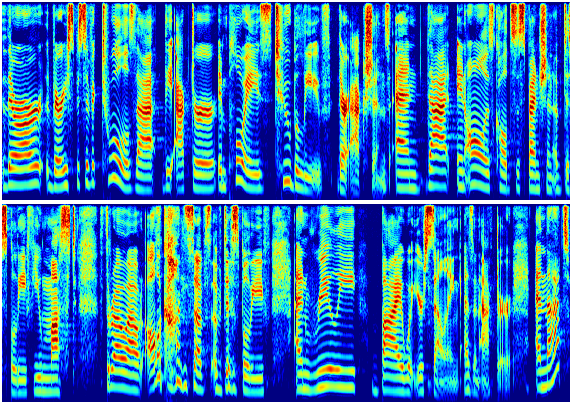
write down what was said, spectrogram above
There are very specific tools that the actor employs to believe their actions. And that, in all, is called suspension of disbelief. You must throw out all concepts of disbelief and really buy what you're selling as an actor. And that's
